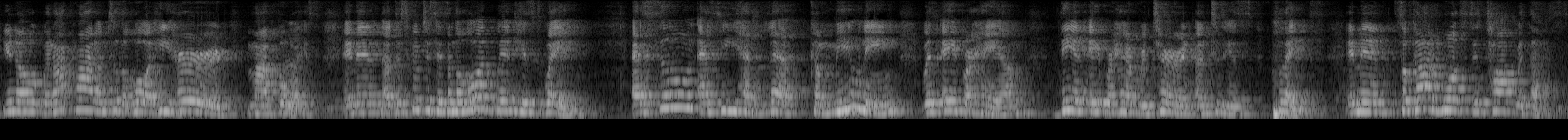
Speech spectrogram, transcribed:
You know, when I cried unto the Lord, he heard my voice. Amen. Uh, the scripture says, and the Lord went his way. As soon as he had left communing with Abraham, then Abraham returned unto his place. Amen. So God wants to talk with us.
